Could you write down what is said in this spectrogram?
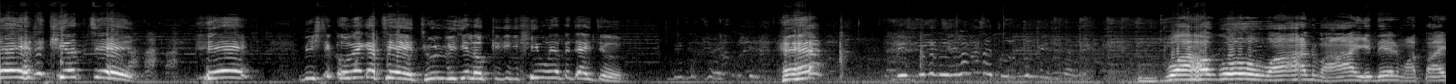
এ এটা কি হচ্ছে? এ বৃষ্টি কমে গেছে চুল ভিজে লোককে কি কি বোঝাতে চাইছো? হ্যাঁ? ভগবান ভাই এদের মাথায়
